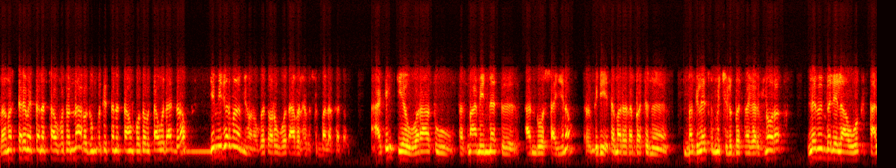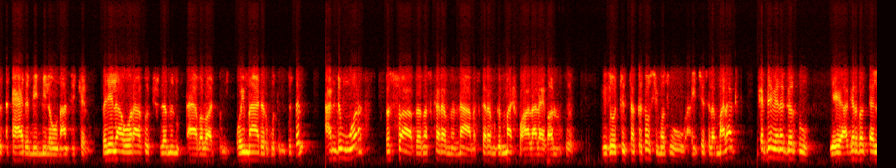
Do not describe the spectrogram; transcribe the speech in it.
በመስከረም የተነሳው ፎቶ እና በግንቦት የተነሳውን ፎቶ ብታወዳድረው የሚገርም ነው የሚሆነው። ገጠሩ ወጣ ብለህ ስትመለከተው I think የወራቱ ተስማሚነት አንዱ ወሳኝ ነው። እንግዲህ የተመረጠበትን መግለጽ የምችልበት ነገር ቢኖር ለምን በሌላው ወቅት አልተካሄደም የሚለውን አንስቼ ነው። በሌላ ወራቶች ለምን አያበሏትም ወይም አያደርጉትም ስትል አንድም ወር በእሷ በመስከረም እና መስከረም ግማሽ በኋላ ላይ ባሉት ጊዜዎችን ተክተው ሲመጡ አይቼ ስለማላቅ ቅድም የነገርኩ የአገር በቀል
